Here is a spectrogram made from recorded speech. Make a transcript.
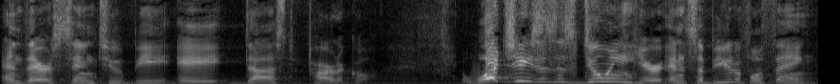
and their sin to be a dust particle. What Jesus is doing here, and it's a beautiful thing,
